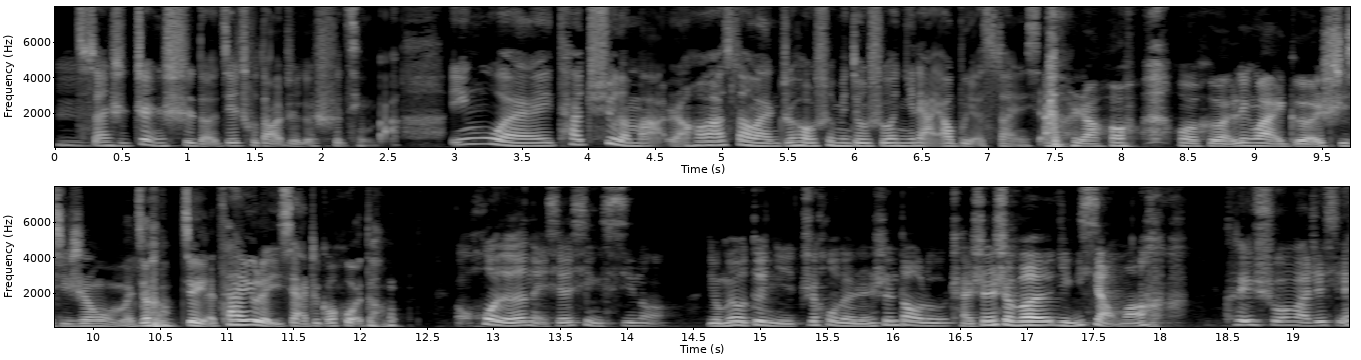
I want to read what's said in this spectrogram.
嗯算是正式的接触到这个事情吧。因为他去了嘛，然后他算完之后，顺便就说你俩要不也算一下。然后我和另外一个实习生，我们就 就也参与了一下这个活动。获得了哪些信息呢？有没有对你之后的人生道路产生什么影响吗？可以说吗？这些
